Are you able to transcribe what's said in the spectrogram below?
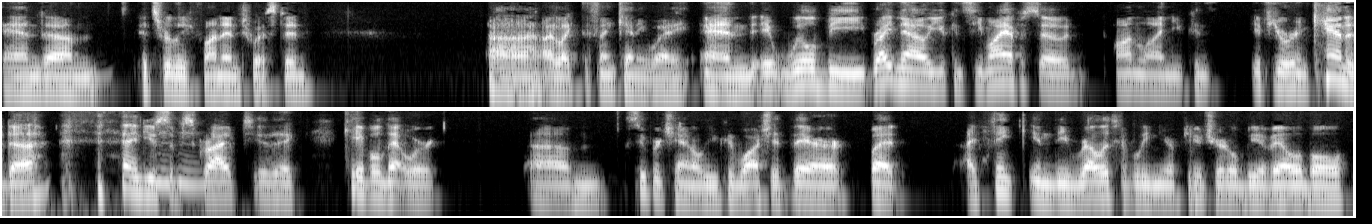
and um, it's really fun and twisted. Uh, I like to think anyway. And it will be right now. You can see my episode online. You can if you're in Canada and you mm-hmm. subscribe to the cable network um, super channel, you could watch it there. But I think in the relatively near future, it'll be available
